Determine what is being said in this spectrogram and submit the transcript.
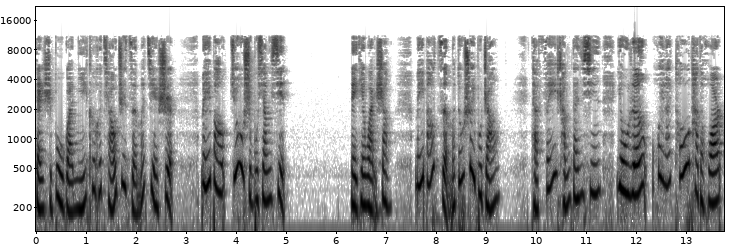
但是不管尼克和乔治怎么解释，美宝就是不相信。那天晚上，美宝怎么都睡不着，她非常担心有人会来偷她的花儿。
